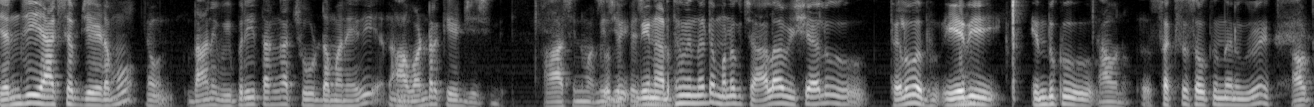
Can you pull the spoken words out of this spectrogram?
జన్జీ యాక్సెప్ట్ చేయడము దానికి విపరీతంగా చూడడం అనేది ఆ వండర్ క్రియేట్ చేసింది ఆ సినిమా దీని అర్థం ఏంటంటే మనకు చాలా విషయాలు తెలియదు ఏది ఎందుకు అవును. సక్సెస్ అవుతుందని కూడా అవుట్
